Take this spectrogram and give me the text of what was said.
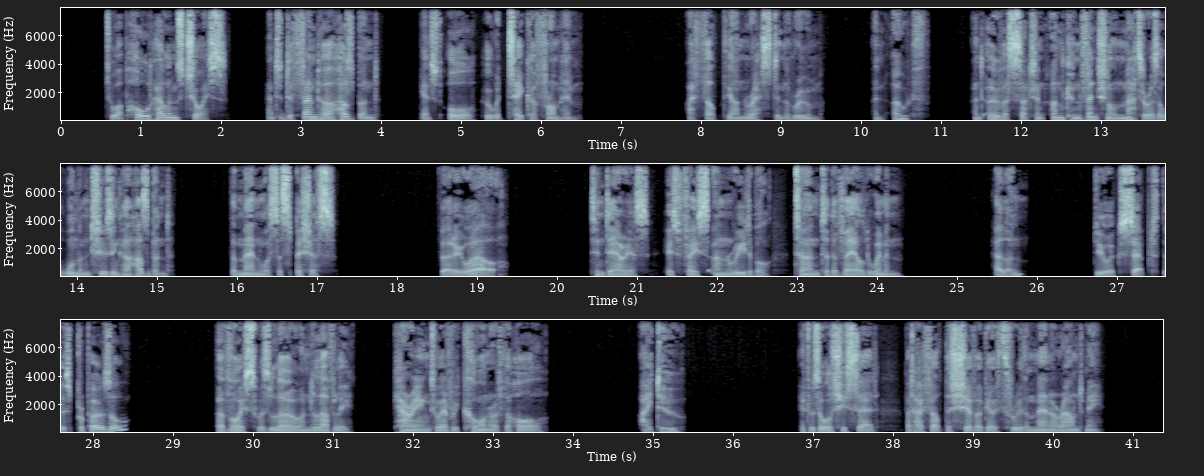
to uphold Helen's choice and to defend her husband against all who would take her from him. I felt the unrest in the room. An oath? And over such an unconventional matter as a woman choosing her husband. The men were suspicious. Very well. Tyndareus, his face unreadable, turned to the veiled women. Helen, do you accept this proposal? Her voice was low and lovely, carrying to every corner of the hall. I do. It was all she said, but I felt the shiver go through the men around me.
